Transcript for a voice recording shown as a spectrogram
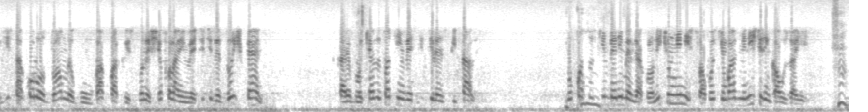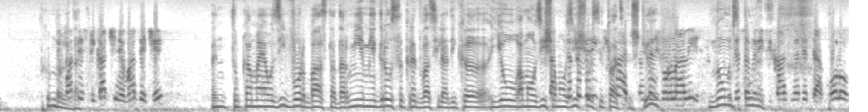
Există acolo o doamnă Bumbac, parcă îi spune șeful la investiții de 12 ani, care blochează toate investițiile în spitale. Nu poate să schimbe nimeni de acolo, niciun ministru. Au fost schimbați miniștri din cauza ei. Hm. Cum, Se poate explica cineva de ce? Pentru că am mai auzit vorba asta, dar mie mi-e greu să cred, Vasile, adică eu am auzit și am auzit și o situație. Știu? jurnalist. Nu îmi spuneți. să verificați, mergeți acolo,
